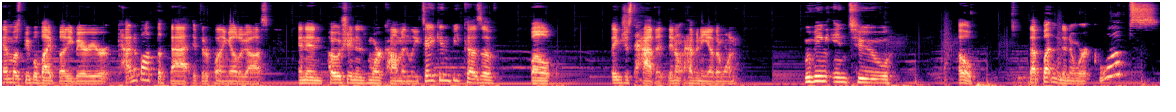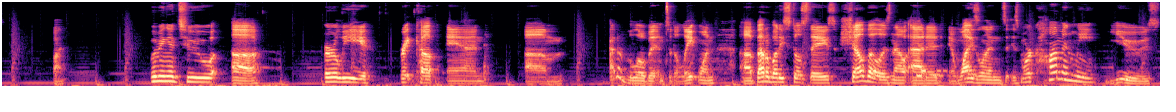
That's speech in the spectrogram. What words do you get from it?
and most people buy Buddy Barrier kind of off the bat if they're playing Eldegoss. And then Potion is more commonly taken because of, well, they just have it. They don't have any other one. Moving into... Oh, that button didn't work. Whoops. Fine. Moving into uh, early Great Cup and um, kind of a little bit into the late one. Uh, Battle Buddy still stays. Shell Bell is now added, and Wise Lens is more commonly used.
